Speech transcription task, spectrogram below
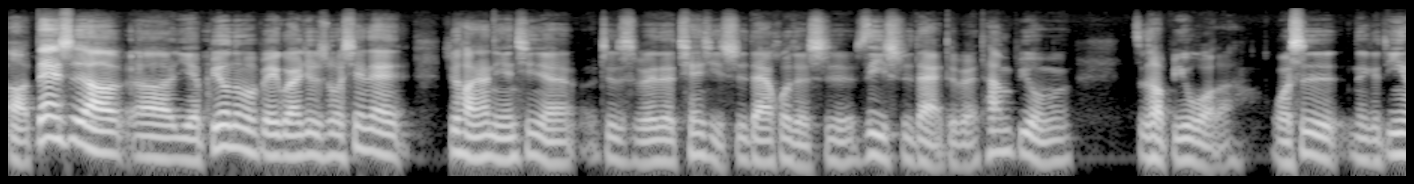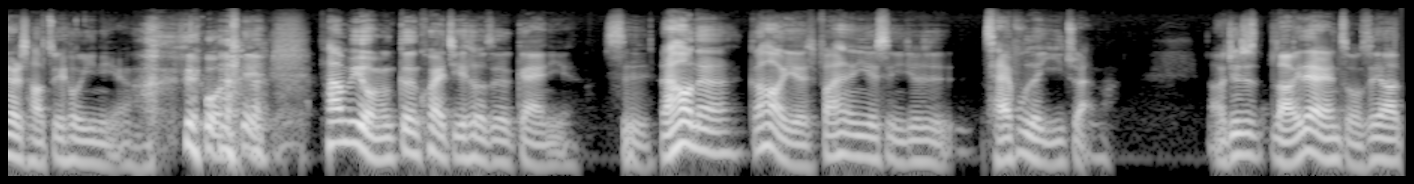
哦，但是啊，呃，也不用那么悲观，就是说现在就好像年轻人，就是所谓的千禧世代或者是 Z 世代，对不对？他们比我们至少比我了，我是那个婴儿潮最后一年啊，所以我可以，他们比我们更快接受这个概念。是，然后呢，刚好也发生一个事情，就是财富的移转嘛，啊，就是老一代人总是要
